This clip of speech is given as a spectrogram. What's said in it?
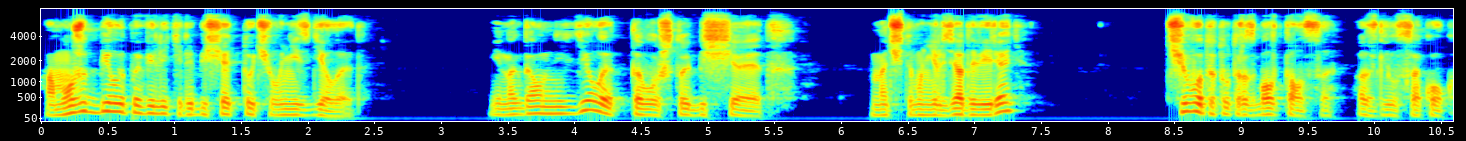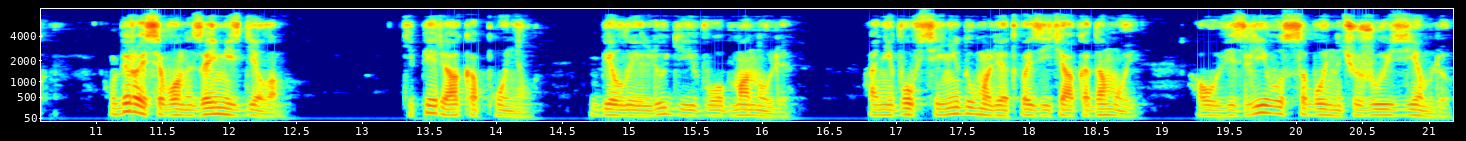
«А может Белый Повелитель обещать то, чего не сделает?» «Иногда он не делает того, что обещает. Значит, ему нельзя доверять?» «Чего ты тут разболтался?» – озлился Кок. «Убирайся вон и займись делом». Теперь Ака понял. Белые люди его обманули. Они вовсе не думали отвозить Ака домой, а увезли его с собой на чужую землю.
